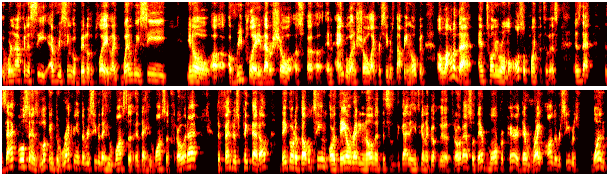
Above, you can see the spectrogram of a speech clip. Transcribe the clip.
we're not gonna see every single bit of the play. Like when we see you know, a, a replay that'll show us an angle and show like receivers not being open. A lot of that, and Tony Romo also pointed to this, is that Zach Wilson is looking directly at the receiver that he wants to that he wants to throw it at. Defenders pick that up. They go to double team, or they already know that this is the guy that he's going to go uh, throw it at. So they're more prepared. They're right on the receivers. One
